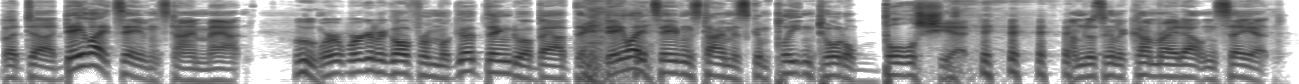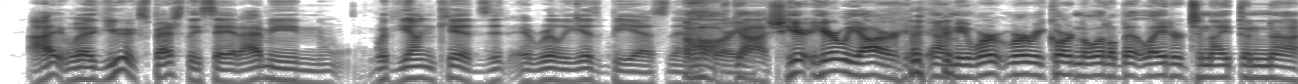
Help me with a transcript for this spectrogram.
But uh, daylight savings time, Matt. Ooh. We're, we're going to go from a good thing to a bad thing. Daylight savings time is complete and total bullshit. I'm just going to come right out and say it. I well, you especially say it. I mean, with young kids, it, it really is BS. Then, Oh for you. gosh, here here we are. I mean, we're we're recording a little bit later tonight than uh,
